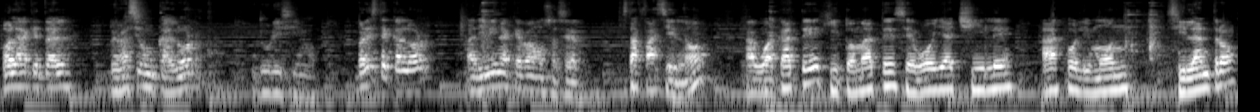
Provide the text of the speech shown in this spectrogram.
Hola, ¿qué tal? Pero hace un calor durísimo. Para este calor, adivina qué vamos a hacer. Está fácil, ¿no? Aguacate, jitomate, cebolla, chile, ajo, limón, cilantro.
